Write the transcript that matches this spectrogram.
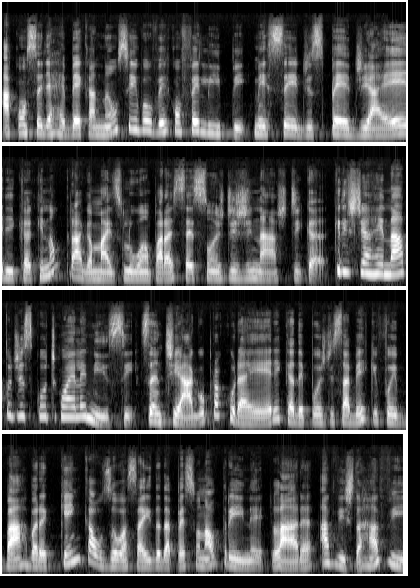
aconselha Rebeca a não se envolver com Felipe. Mercedes pede a Érica que não traga mais Luan para as sessões de ginástica. Christian Renato discute com Helenice. Santiago procura a Érica depois de saber que foi Bárbara quem causou a saída da personal trainer. Lara avista Ravi.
